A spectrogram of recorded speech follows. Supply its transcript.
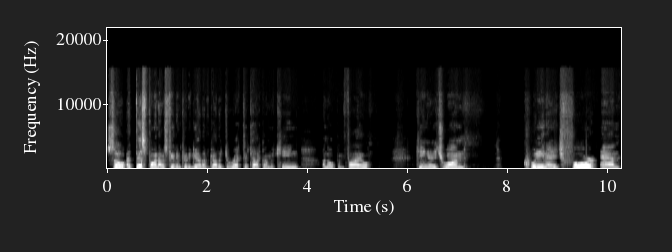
So at this point, I was feeling pretty good. I've got a direct attack on the king, an open file, king h1, queen h4, and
